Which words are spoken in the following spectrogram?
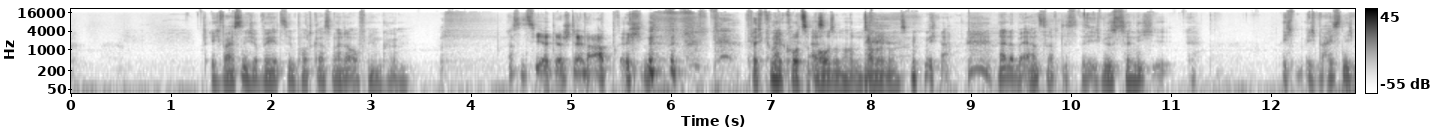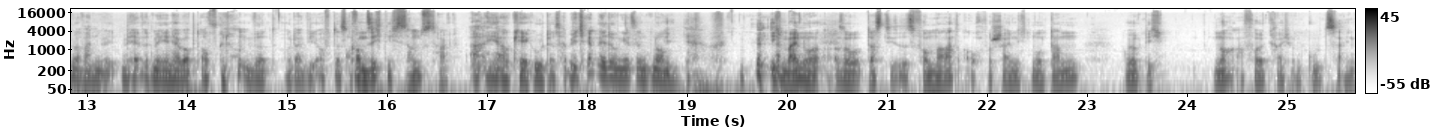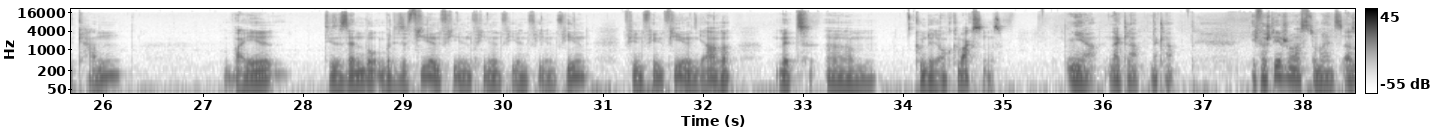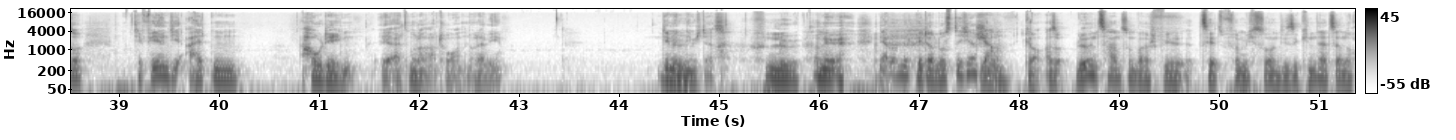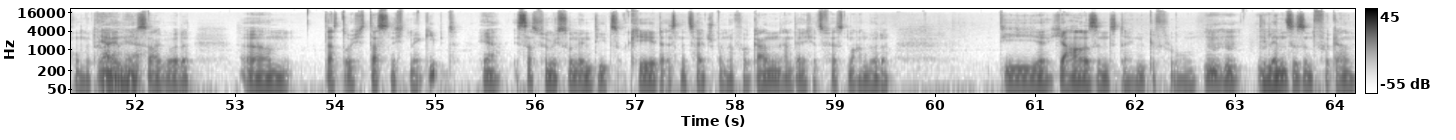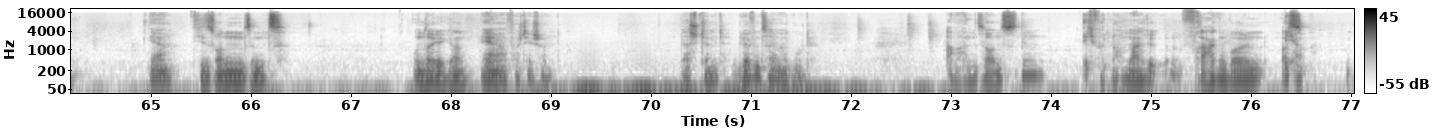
Ich weiß nicht, ob wir jetzt den Podcast weiter aufnehmen können. Lass uns hier an der Stelle abbrechen. Vielleicht können wir eine kurze Pause also, machen und sammeln uns. ja, nein, aber ernsthaft, ich wüsste nicht, ich, ich weiß nicht mal, wann wer wird mir überhaupt aufgenommen wird oder wie oft das kommt. Offensichtlich Samstag. Ah ja, okay, gut, das habe ich der Meldung jetzt entnommen. Ich meine nur, also, dass dieses Format auch wahrscheinlich nur dann wirklich noch erfolgreich und gut sein kann, weil diese Sendung über diese vielen, vielen, vielen, vielen, vielen, vielen, vielen, vielen, vielen Jahre mit ähm, Kunde ja auch gewachsen ist. Ja, na klar, na klar. Ich verstehe schon, was du meinst. Also, dir fehlen die alten Haudegen äh, als Moderatoren, oder wie? Dem nehme ich das. Nö. Nö. Ja, aber mit Peter Lustig ja schon. Ja, genau. Also Löwenzahn zum Beispiel zählt für mich so in diese Kindheitserinnerung mit rein, ja, ja. ich sagen würde, ähm, dass durch das nicht mehr gibt, ja. ist das für mich so ein Indiz, okay, da ist eine Zeitspanne vergangen, an der ich jetzt festmachen würde, die Jahre sind dahin geflogen. Mhm. Die Lenze sind vergangen. Ja. Die Sonnen sind untergegangen. Ja, verstehe schon. Das stimmt. Löwenzahn war gut. Aber ansonsten, ich würde noch mal fragen wollen, was. Ja,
